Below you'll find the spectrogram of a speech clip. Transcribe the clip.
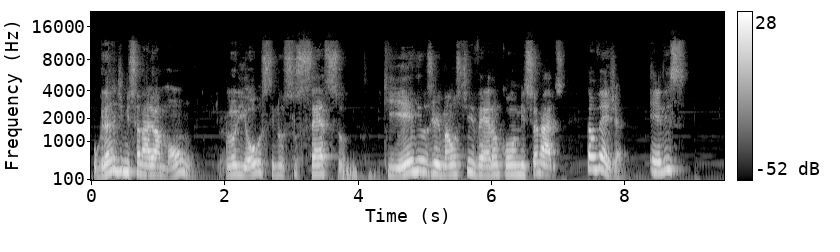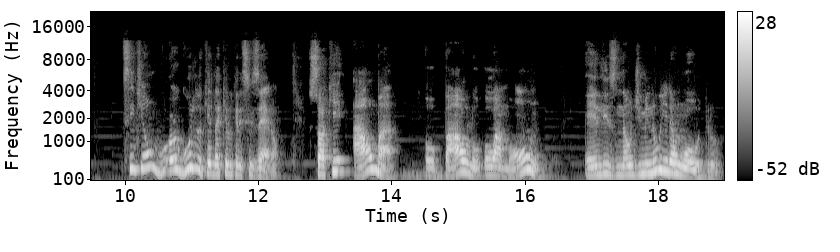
O grande missionário Amon gloriou-se no sucesso que ele e os irmãos tiveram como missionários. Então veja, eles sentiam orgulho daquilo que eles fizeram. Só que Alma, ou Paulo, ou Amon, eles não diminuíram o outro.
